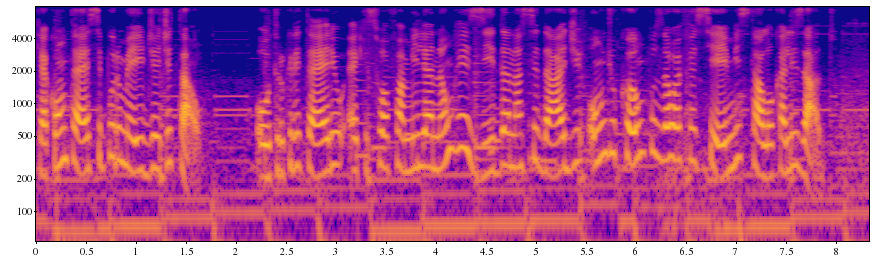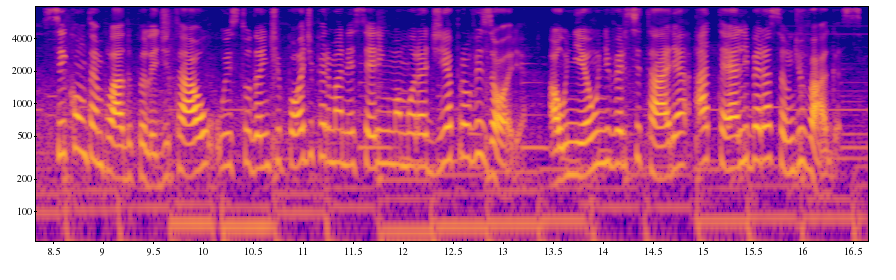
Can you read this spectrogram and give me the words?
que acontece por meio de edital. Outro critério é que sua família não resida na cidade onde o campus da UFSM está localizado. Se contemplado pelo edital, o estudante pode permanecer em uma moradia provisória, a União Universitária, até a liberação de vagas.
